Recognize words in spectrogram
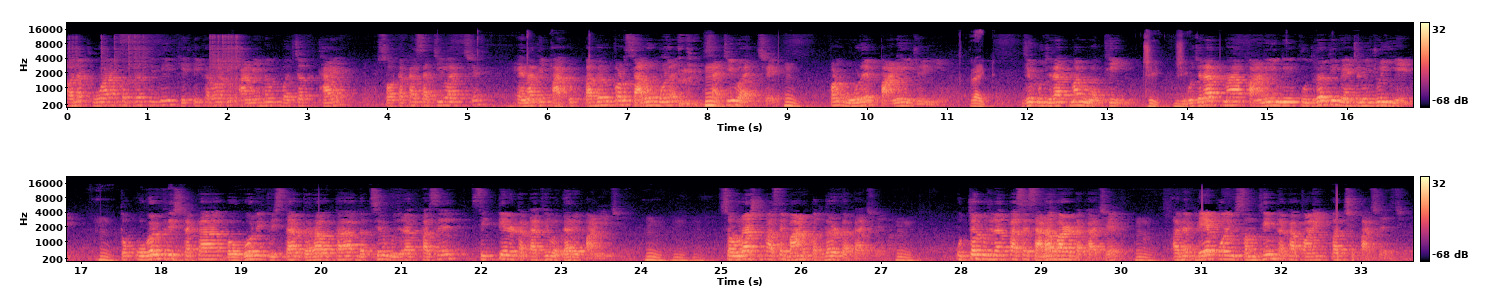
અને ફુવારા પદ્ધતિથી ખેતી કરવાથી પાણીનો બચત થાય. સો ટકા સાચી વાત છે. એનાથી પાક ઉત્પાદન પણ સારું મળે. સાચી વાત છે. પણ મૂળે પાણી જોઈએ. રાઈટ જે ગુજરાતમાં નથી. ગુજરાતમાં પાણીની કુદરતી વહેંચણી જોઈએ. તો ઓગણત્રીસ ટકા ભૌગોલિક વિસ્તાર ધરાવતા દક્ષિણ ગુજરાત પાસે સિત્તેર ટકાથી વધારે પાણી છે. સૌરાષ્ટ્ર પાસે બાણ પંદર ટકા છે. હમ. ઉત્તર ગુજરાત પાસે સાડા બાર ટકા છે. હમ. અને બે પોઈન્ટ સમથિંગ ટકા પાણી કચ્છ પાસે છે.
